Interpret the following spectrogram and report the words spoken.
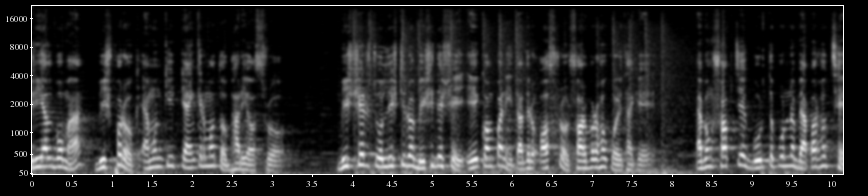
aerial বোমা, বিস্ফোরক, এমনকি ট্যাঙ্কের মতো ভারী অস্ত্র। বিশ্বের চল্লিশটিরও বেশি দেশে এই কোম্পানি তাদের অস্ত্র সরবরাহ করে থাকে। এবং সবচেয়ে গুরুত্বপূর্ণ ব্যাপার হচ্ছে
